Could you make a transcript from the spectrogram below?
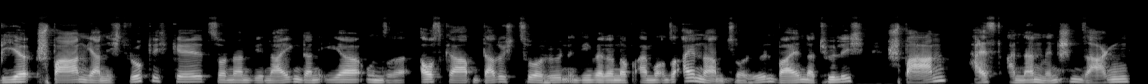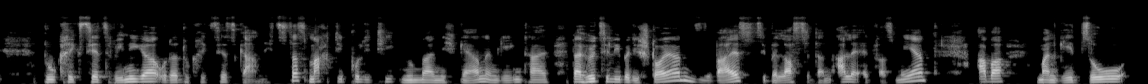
wir sparen ja nicht wirklich Geld, sondern wir neigen dann eher unsere Ausgaben dadurch zu erhöhen, indem wir dann auf einmal unsere Einnahmen zu erhöhen, weil natürlich sparen heißt anderen Menschen sagen, du kriegst jetzt weniger oder du kriegst jetzt gar nichts. Das macht die Politik nun mal nicht gern. Im Gegenteil, da erhöht sie lieber die Steuern. Sie weiß, sie belastet dann alle etwas mehr. Aber man geht so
